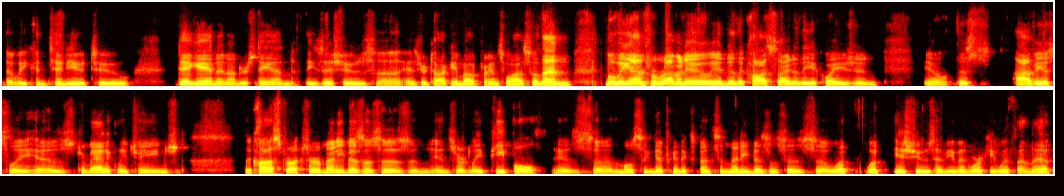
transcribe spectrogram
that we continue to dig in and understand these issues uh, as you're talking about, Francois. So then moving on from revenue into the cost side of the equation, you know, this obviously has dramatically changed the cost structure of many businesses and, and certainly people is uh, the most significant expense in many businesses. So what, what issues have you been working with on that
